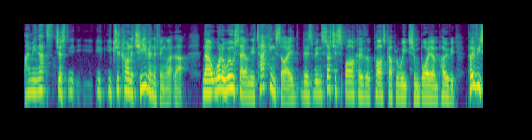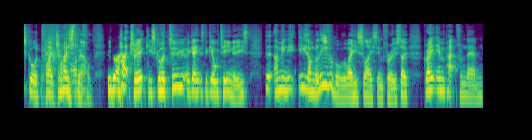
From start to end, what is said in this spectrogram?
I mean, that's just you, you just can't achieve anything like that. Now, what I will say on the attacking side, there's been such a spark over the past couple of weeks from Boyer and Povey. Povey scored five tries now. He got a hat trick. He scored two against the Giltinis. I mean, he's unbelievable the way he's slicing through. So great impact from them.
